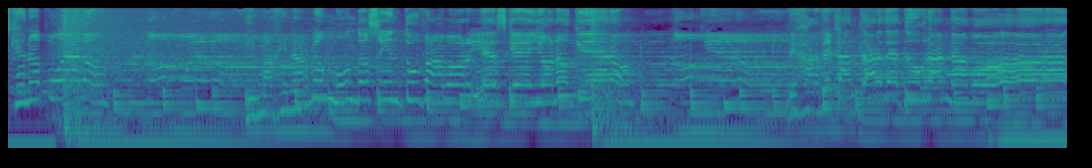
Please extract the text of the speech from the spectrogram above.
es que no puedo. Imaginarme un mundo sin tu favor y es que yo no quiero dejar de cantar de tu gran amor.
